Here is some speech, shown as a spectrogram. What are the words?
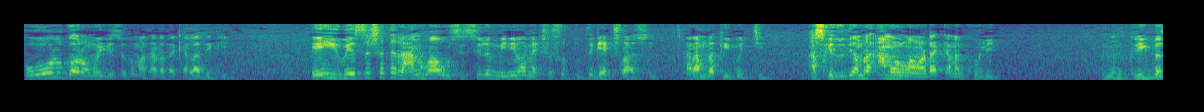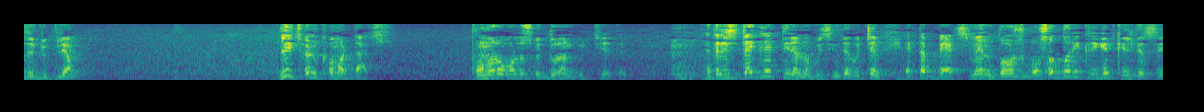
ফুল গরম হয়ে গেছে গো মাথা টাথা খেলা দেখি। এই ইউএস এর সাথে রান হওয়া উচিত ছিল মিনিমাম একশো সত্তর থেকে একশো আশি। আর আমরা কি করছি? আজকে যদি আমরা আমল নামাটা কেন খুলি? ক্রিকবাজে ঢুকলাম। লিটন খমর দাস। পনেরো বলে চোদ্দ রান করছি এতে। এদের স্ট্রাইক রেট তিরানব্বই, চিন্তা করছেন? একটা ব্যাটসম্যান দশ বছর ধরে ক্রিকেট খেলতেছে।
